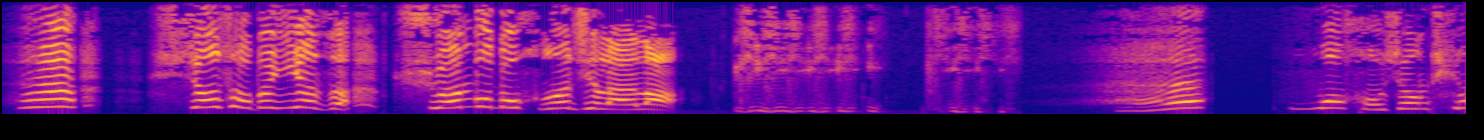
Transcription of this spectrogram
嘿。小草的叶子全部都合起来了。哎，我好像听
